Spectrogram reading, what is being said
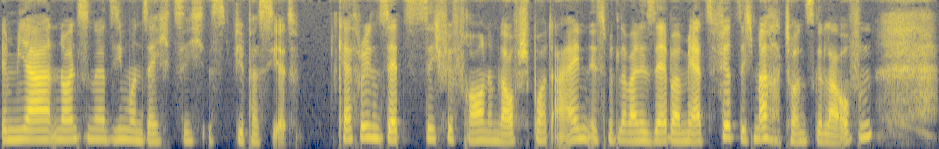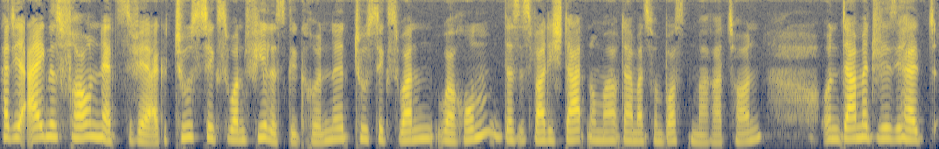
im Jahr 1967 ist viel passiert. Catherine setzt sich für Frauen im Laufsport ein, ist mittlerweile selber mehr als 40 Marathons gelaufen, hat ihr eigenes Frauennetzwerk 261 Fearless gegründet. 261, warum? Das ist, war die Startnummer damals vom Boston Marathon. Und damit will sie halt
